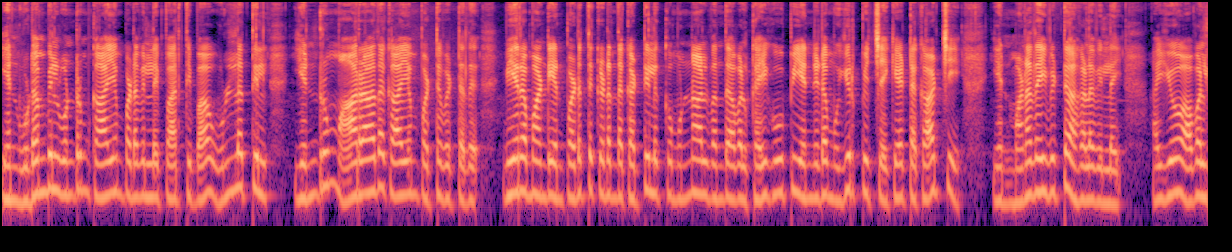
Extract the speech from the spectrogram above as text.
என் உடம்பில் ஒன்றும் காயம் படவில்லை பார்த்திபா உள்ளத்தில் என்றும் மாறாத காயம் பட்டுவிட்டது. வீரபாண்டியன் படுத்து கிடந்த கட்டிலுக்கு முன்னால் வந்து அவள் கைகூப்பி என்னிடம் உயிர் பிச்சை கேட்ட காட்சி என் மனதை விட்டு அகலவில்லை. ஐயோ அவள்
